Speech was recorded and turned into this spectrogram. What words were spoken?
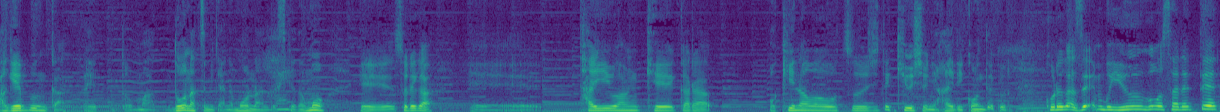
揚げ文化、えーっとまあ、ドーナツみたいなものなんですけども、えーそれが、えー台湾系から沖縄を通じて九州に入り込んでくる。これが全部融合されて、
